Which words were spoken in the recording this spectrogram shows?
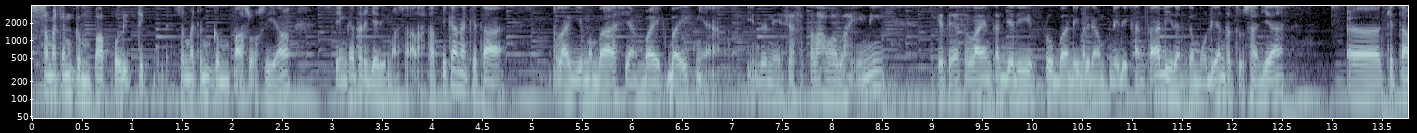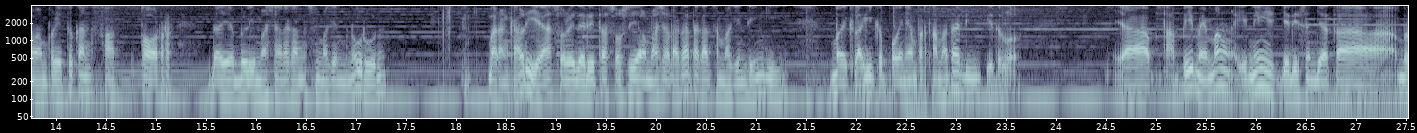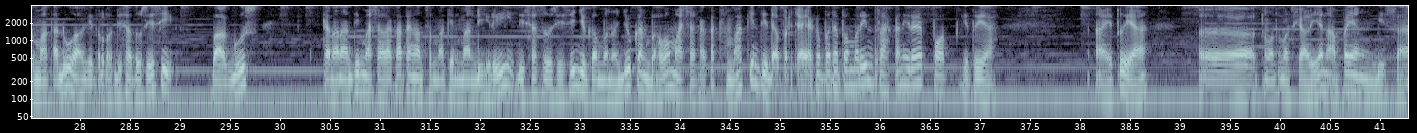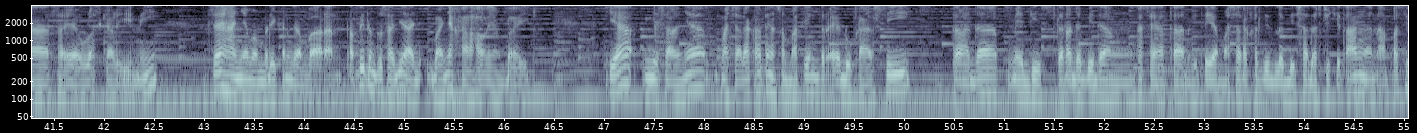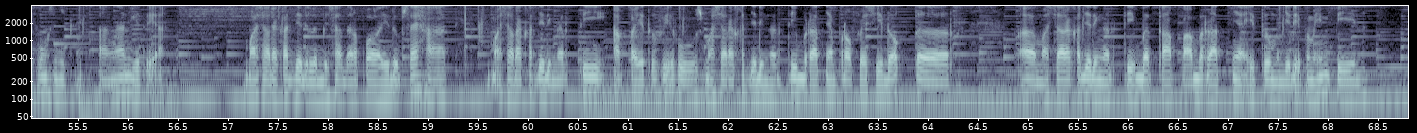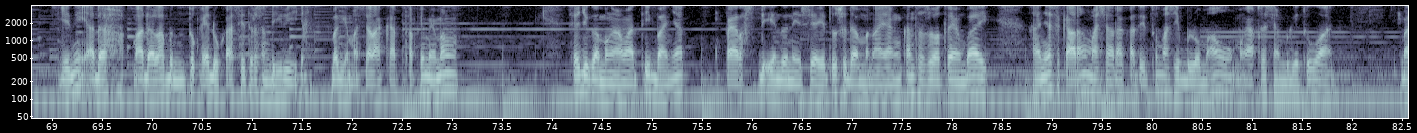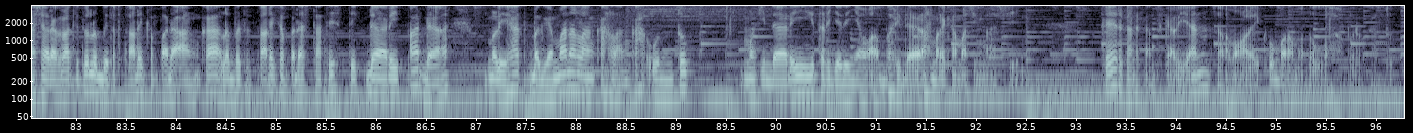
semacam gempa politik, semacam gempa sosial sehingga terjadi masalah. Tapi karena kita lagi membahas yang baik-baiknya Indonesia setelah wabah ini, gitu ya selain terjadi perubahan di bidang pendidikan tadi dan kemudian tentu saja eh, kita memperhitungkan faktor daya beli masyarakat semakin menurun, barangkali ya solidaritas sosial masyarakat akan semakin tinggi. Baik lagi ke poin yang pertama tadi gitu loh ya tapi memang ini jadi senjata bermata dua gitu loh di satu sisi bagus karena nanti masyarakat akan semakin mandiri di satu sisi juga menunjukkan bahwa masyarakat semakin tidak percaya kepada pemerintah kan ini repot gitu ya. Nah itu ya eh, teman-teman sekalian apa yang bisa saya ulas kali ini saya hanya memberikan gambaran tapi tentu saja banyak hal-hal yang baik. Ya misalnya masyarakat yang semakin teredukasi terhadap medis terhadap bidang kesehatan gitu ya. Masyarakat jadi lebih sadar cuci tangan. Apa sih fungsinya cuci tangan gitu ya? Masyarakat jadi lebih sadar pola hidup sehat. Masyarakat jadi ngerti apa itu virus. Masyarakat jadi ngerti beratnya profesi dokter. Eh, masyarakat jadi ngerti betapa beratnya itu menjadi pemimpin. Ini ada adalah bentuk edukasi tersendiri bagi masyarakat. Tapi memang saya juga mengamati banyak pers di Indonesia itu sudah menayangkan sesuatu yang baik. Hanya sekarang masyarakat itu masih belum mau mengakses yang begituan. Masyarakat itu lebih tertarik kepada angka, lebih tertarik kepada statistik daripada melihat bagaimana langkah-langkah untuk menghindari terjadinya wabah di daerah mereka masing-masing. Oke, rekan-rekan sekalian, Assalamualaikum warahmatullahi wabarakatuh.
